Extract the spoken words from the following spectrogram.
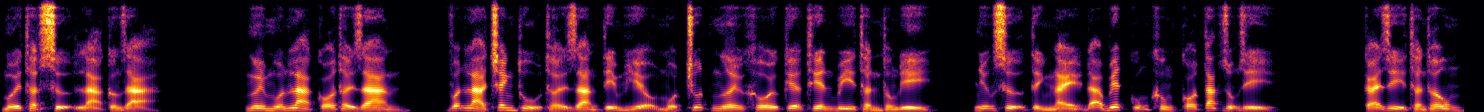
mới thật sự là cường giả. Ngươi muốn là có thời gian, vẫn là tranh thủ thời gian tìm hiểu một chút ngươi khối kia thiên bi thần thông đi, những sự tình này đã biết cũng không có tác dụng gì. Cái gì thần thông?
